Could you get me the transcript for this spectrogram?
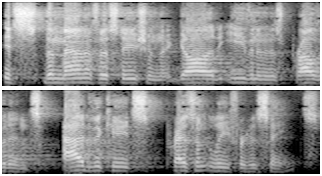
It's the manifestation that God, even in his providence, advocates presently for his saints.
